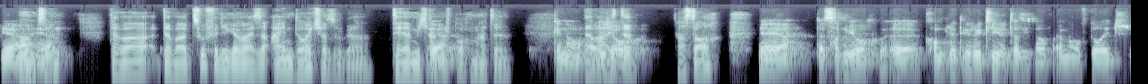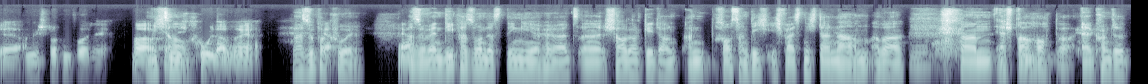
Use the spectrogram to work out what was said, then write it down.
Ja, und ja. Ähm, da war da war zufälligerweise ein Deutscher sogar, der mich ja. angesprochen hatte. Genau, da war ich, auch. Da, Hast du auch? Ja, ja, das hat mich auch äh, komplett irritiert, dass ich da auf einmal auf Deutsch äh, angesprochen wurde. War mich ziemlich auch. cool, aber ja. War super ja. cool. Ja. Also wenn die Person das Ding hier hört, äh, Shoutout geht an, an, raus an dich. Ich weiß nicht deinen Namen, aber ähm, er sprach auch, er konnte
